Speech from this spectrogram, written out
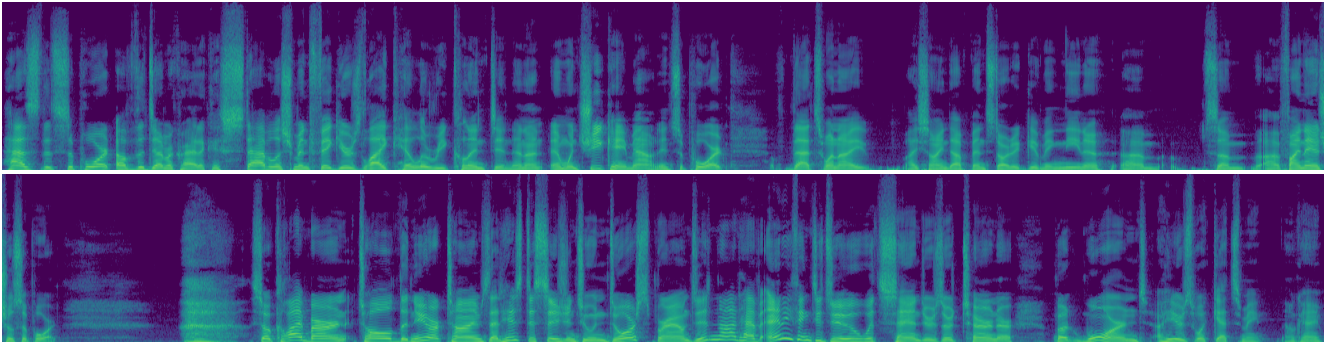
has the support of the Democratic establishment figures like Hillary Clinton. And I, and when she came out in support, that's when I I signed up and started giving Nina um, some uh, financial support. So Clyburn told the New York Times that his decision to endorse Brown did not have anything to do with Sanders or Turner, but warned uh, here's what gets me, okay?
